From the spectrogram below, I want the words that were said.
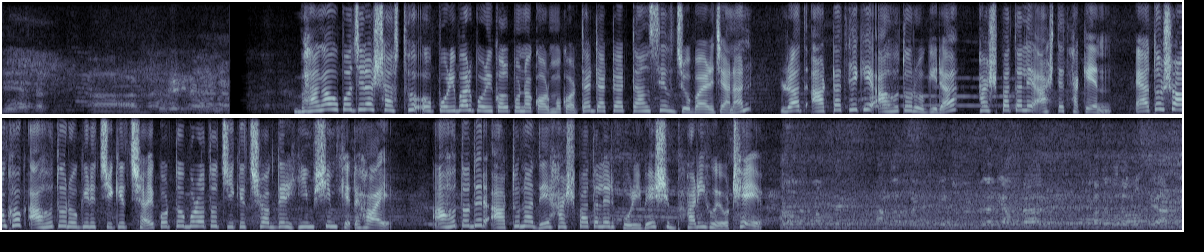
যে একটা ভাঙ্গা উপজেলা স্বাস্থ্য ও পরিবার পরিকল্পনা কর্মকর্তা ডাক্তার তানসিফ জোবায়ের জানান, রাত আটটা থেকে আহত রোগীরা হাসপাতালে আসতে থাকেন। এত সংখ্যক আহত রোগীর চিকিৎসায় কর্তব্যরত চিকিৎসকদের হিমশিম খেতে হয়। আহতদের আর্তনাদে হাসপাতালের পরিবেশ ভারী হয়ে ওঠে ভাঙ্গা ফরিদপুর বিভাগে আমরা সচেতন অবস্থায় আছি।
